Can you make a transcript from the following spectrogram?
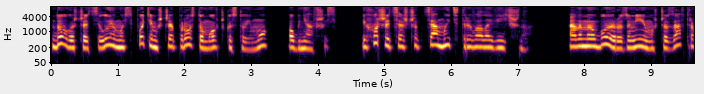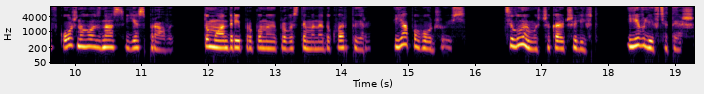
Довго ще цілуємось, потім ще просто мовчки стоїмо, обнявшись, і хочеться, щоб ця мить тривала вічно. Але ми обоє розуміємо, що завтра в кожного з нас є справи, тому Андрій пропонує провести мене до квартири. Я погоджуюсь. Цілуємось, чекаючи ліфт. І в ліфті теж.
